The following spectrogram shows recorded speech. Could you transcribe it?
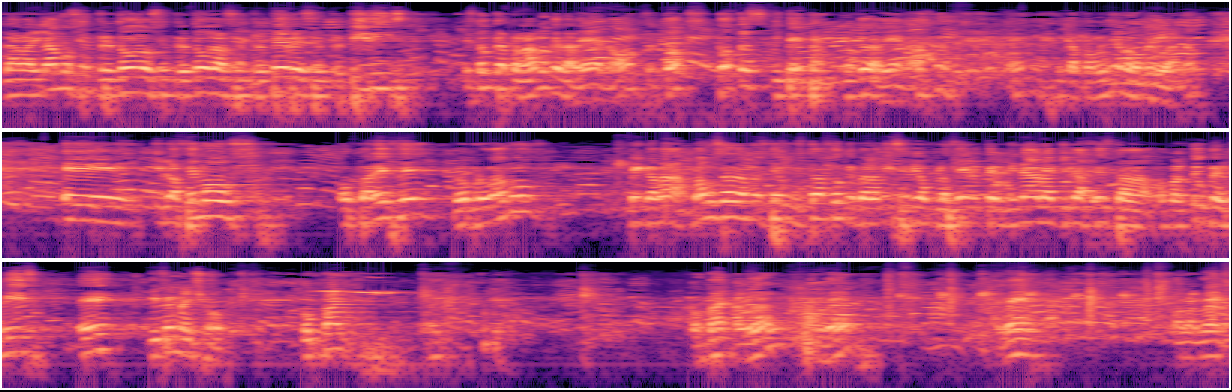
la bailamos entre todos, entre todas, entre tedes, entre tidis. Esto en catalán no queda bien, ¿no? Entre tots, totes y tetas, no queda bien, ¿no? ¿Eh? En Cataluña no lo veo, ¿no? Eh, y lo hacemos, ¿os parece? ¿Lo probamos? Venga, va, vamos a darnos este gustazo que para mí sería un placer terminar aquí la festa, aparteu permís, eh? I fem això. Company. Company, Albert? Albert? Albert? Hola, Albert.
